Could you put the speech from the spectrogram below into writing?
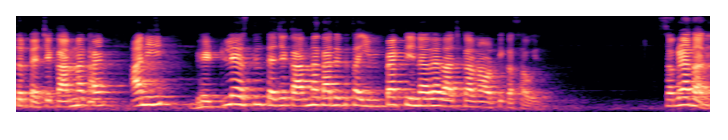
तर त्याचे कारणं काय? आणि भेटले असतील त्याचे कारणं काय? तर त्याचा इम्पॅक्ट येणाऱ्या राजकारणावरती कसा होईल? सगळ्यात आधी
